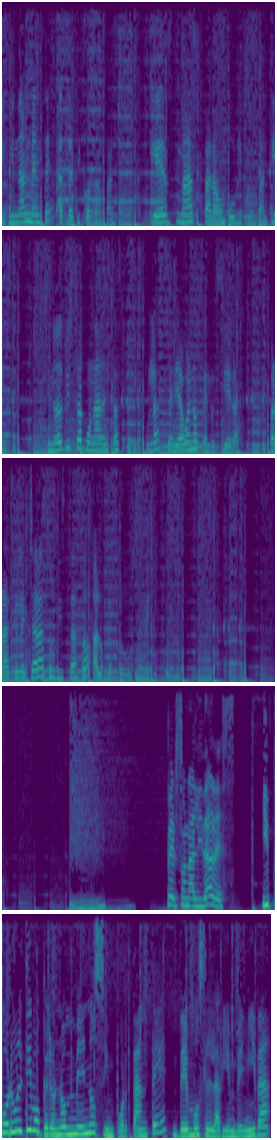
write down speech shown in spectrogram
Y finalmente Atlético San Pancho, que es más para un público infantil. Si no has visto alguna de estas películas, sería bueno que lo hicieras, para que le echaras un vistazo a lo que produce México. Personalidades. Y por último, pero no menos importante, démosle la bienvenida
